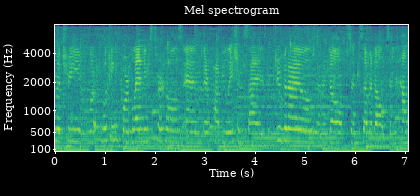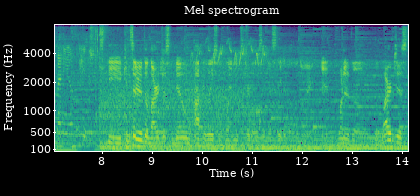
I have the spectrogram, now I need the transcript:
telemetry, looking for Blandings turtles and their population size, juveniles and adults and subadults, and how many of each. It's the considered the largest known population of Blandings turtles in the state of Illinois, and one of the, the largest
